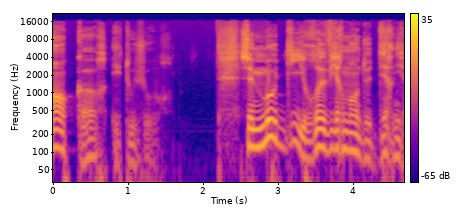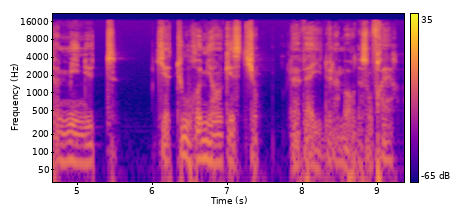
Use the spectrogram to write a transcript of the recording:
encore et toujours. Ce maudit revirement de dernière minute qui a tout remis en question la veille de la mort de son frère.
